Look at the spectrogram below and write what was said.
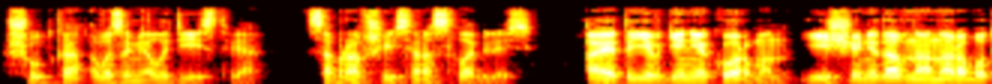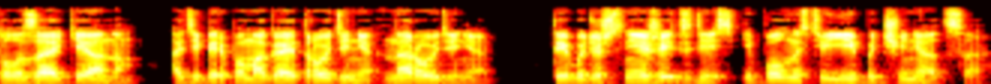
Шутка возымела действие. Собравшиеся расслабились. «А это Евгения Корман. Еще недавно она работала за океаном, а теперь помогает родине на родине». Ты будешь с ней жить здесь и полностью ей подчиняться.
